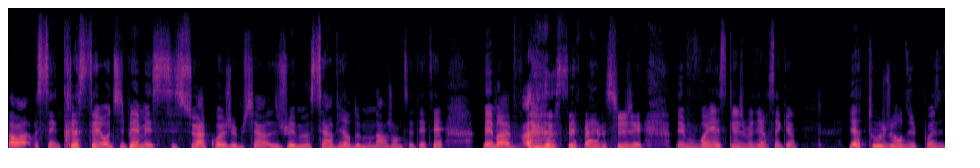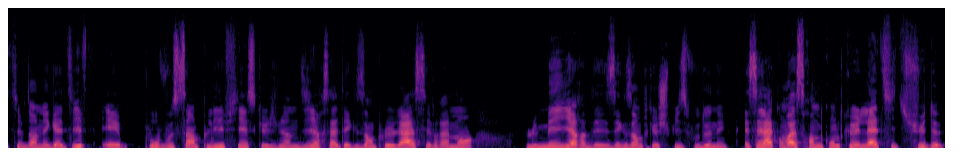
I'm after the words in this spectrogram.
Enfin, c'est très stéréotypé, mais c'est ce à quoi je vais, me servir de mon argent de cet été. Mais bref, c'est pas le sujet. Mais vous voyez ce que je veux dire, c'est que il y a toujours du positif dans le négatif. Et pour vous simplifier ce que je viens de dire, cet exemple-là, c'est vraiment le meilleur des exemples que je puisse vous donner. Et c'est là qu'on va se rendre compte que l'attitude,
